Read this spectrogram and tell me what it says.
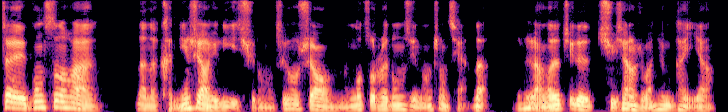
在公司的话。那那肯定是要以利益驱动，最后是要能够做出来东西能挣钱的。这两个这个取向是完全不太一样。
